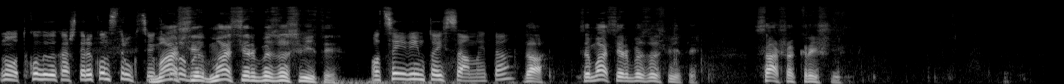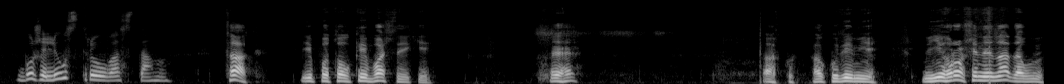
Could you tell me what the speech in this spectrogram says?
Ну, от коли ви кажете реконструкцію, Мастер, мастер без освіти. Оцей він той самий, так? Да, це мастер без освіти. Саша Кришнік. Боже, люстри у вас там. Так. І потолки, бачите, які. Еге. А, а куди мені? Мені грошей не треба у,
